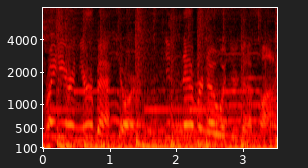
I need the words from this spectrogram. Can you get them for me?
Right here in your backyard, you never know what you're going to find.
